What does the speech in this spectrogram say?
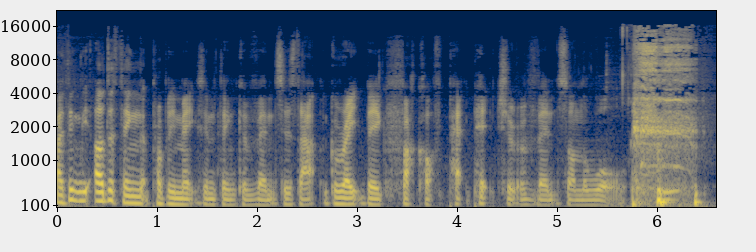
I think the other thing that probably makes him think of Vince is that great big fuck off pet picture of Vince on the wall.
